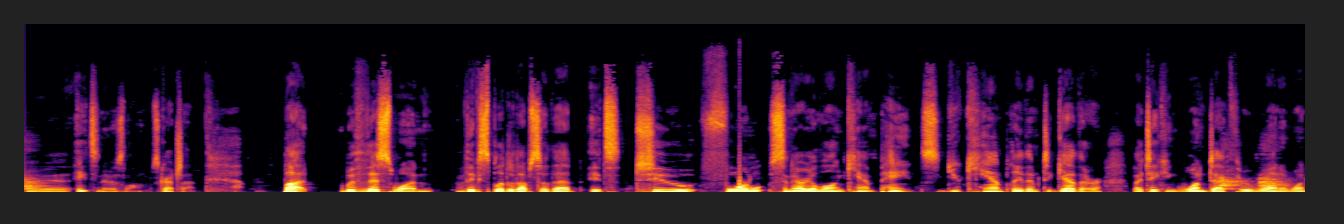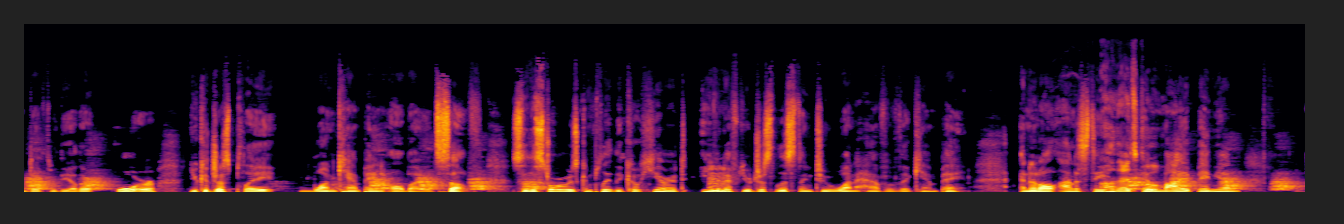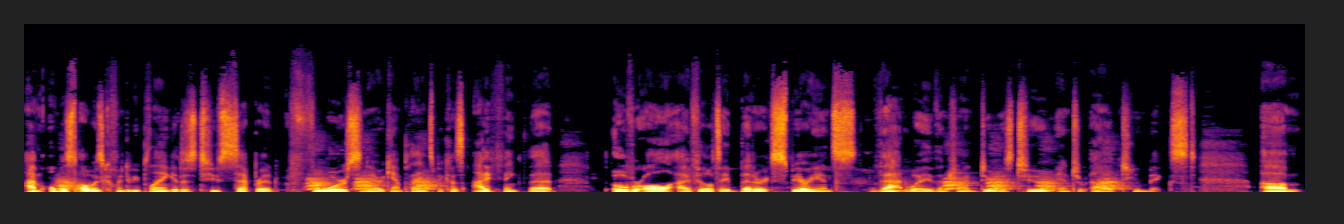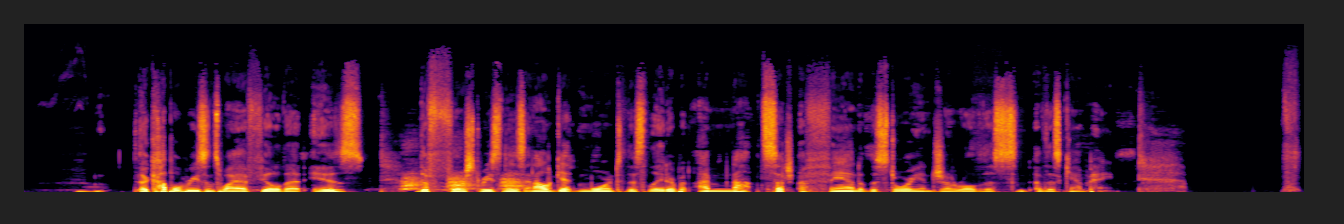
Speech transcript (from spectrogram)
Uh, eight scenarios long scratch that. But with this one they've split it up so that it's two four scenario long campaigns you can play them together by taking one deck through one and one deck through the other or you could just play one campaign all by itself. So the story was completely coherent, even Hmm. if you're just listening to one half of the campaign. And in all honesty, Oh, that's cool. in my opinion, I'm almost always going to be playing it as two separate four scenario campaigns because I think that overall I feel it's a better experience that way than trying to do it too inter- uh, two mixed. Um, a couple reasons why I feel that is. The first reason is, and I'll get more into this later, but I'm not such a fan of the story in general of this of this campaign.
